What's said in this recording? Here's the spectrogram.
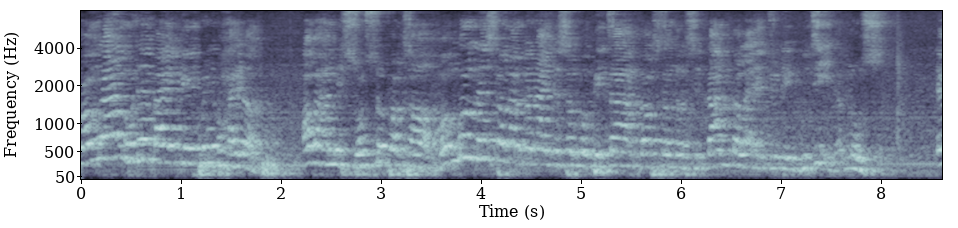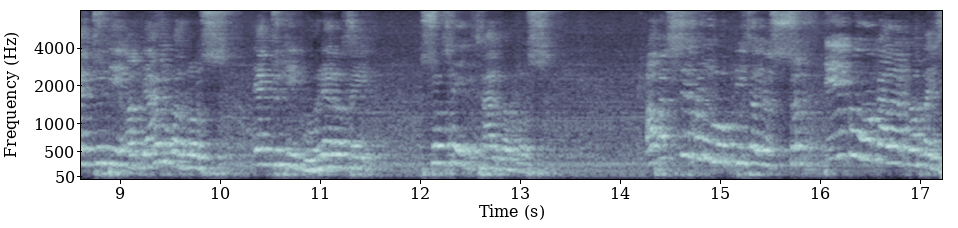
कङ्गाल हुने बाहेक केही पनि भएन। अब हामी सोच्नुपर्छ मङ्गोल नेसनल अर्गनाइजेसनको विचार दर्शन र सिद्धान्तलाई एकचोटि बुझी हेर्नुहोस्। एकचोटि अध्ययन गर्नुहोस् एकचोटि घुरेर चाहिँ सोच्ने विचार गर्नुहोस्। अवश्य पनि मुक्ति छ यो सत्यको वकालत गर्दैछ।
